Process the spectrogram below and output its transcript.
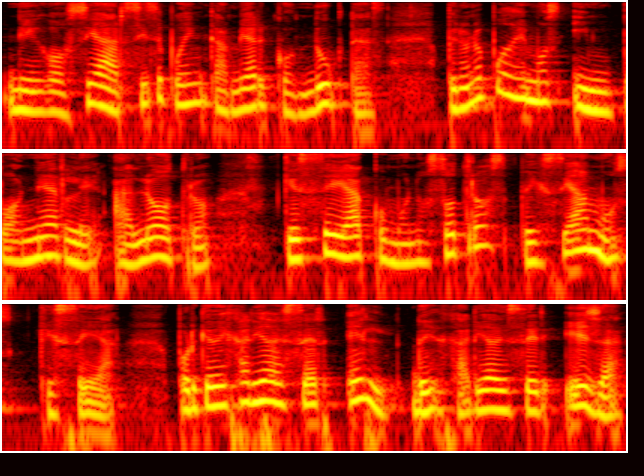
negociar, sí se pueden cambiar conductas, pero no podemos imponerle al otro que sea como nosotros deseamos que sea, porque dejaría de ser él, dejaría de ser ella.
